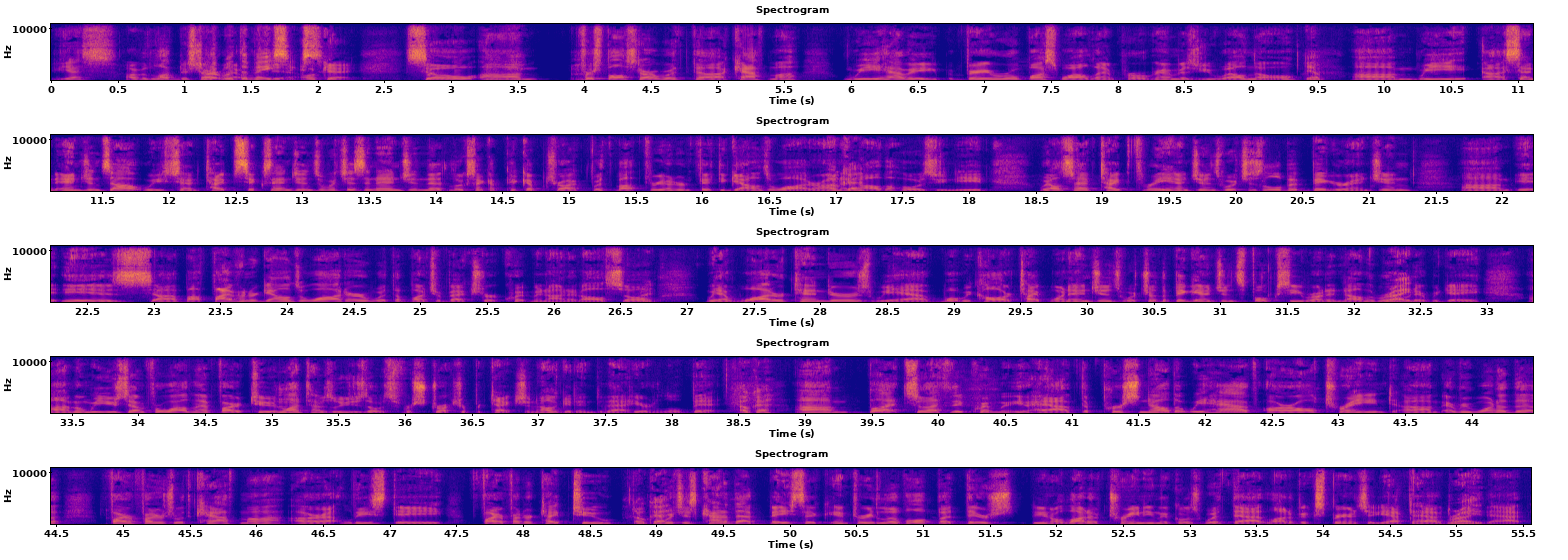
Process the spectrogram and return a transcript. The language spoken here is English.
Yes, I would love to Start with the you. basics. Okay, so um, first of all, start with uh, CAFMA. We have a very robust wildland program, as you well know. Yep. Um, we uh, send engines out. We send Type Six engines, which is an engine that looks like a pickup truck with about 350 gallons of water on Okay. it and all the hose you need. We also have Type Three engines, which is a little bit bigger engine. Um, it is uh, about 500 gallons of water with a bunch of extra equipment on it. Also, Right. we have water tenders. We have what we call our Type One engines, which are the big engines folks see running down the road Right. every day. Um, and we use them for wildland fire too. A Mm-hmm. lot of times we use those for structure protection. I'll get into that here in a little bit. okay. Um, but so that's the equipment you have. The personnel that we have are all trained. Um, every one of the firefighters with CAFMA are at least a firefighter type two, Okay. which is kind of that basic entry level, but there's, you know, a lot of training that goes with that, a lot of experience that you have to have to be that.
